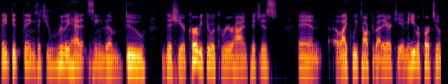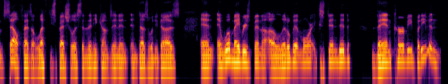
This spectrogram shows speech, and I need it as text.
they did things that you really hadn't seen them do this year. Kirby threw a career high in pitches. And like we talked about, Eric, he, I mean, he referred to himself as a lefty specialist, and then he comes in and, and does what he does. And and Will Mabry's been a, a little bit more extended than Kirby, but even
